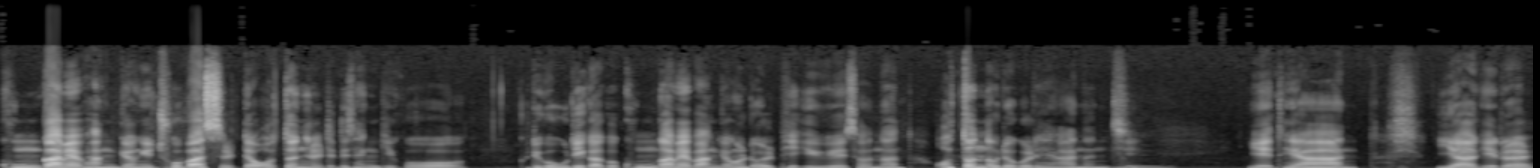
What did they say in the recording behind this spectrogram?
공감의 반경이 좁았을 때 어떤 일들이 생기고 그리고 우리가 그 공감의 반경을 넓히기 위해서는 어떤 노력을 해야 하는지 음. 에 대한 이야기를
